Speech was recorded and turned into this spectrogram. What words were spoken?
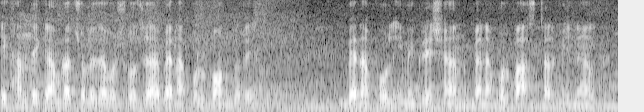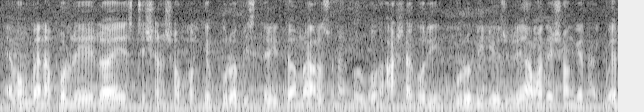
এখান থেকে আমরা চলে যাব সোজা বেনাপোল বন্দরে। Benapole immigration, Benapole bus terminal এবং বেনাপোল রেলওয়ে স্টেশন সম্পর্কে পুরো বিস্তারিত আমরা আলোচনা করব। আশা করি পুরো ভিডিও জুড়ে আমাদের সঙ্গে থাকবেন।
